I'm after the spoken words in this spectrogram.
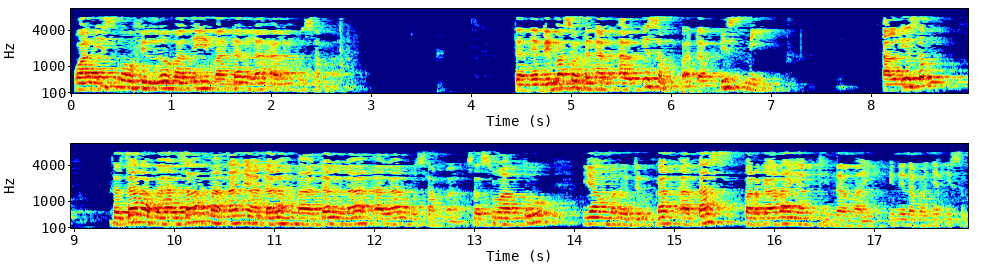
Wal ismu fil lughati madalla ala musamma. Dan yang dimaksud dengan al-ism pada bismi. Al-ism secara bahasa maknanya adalah madalla ala musamma, sesuatu yang menunjukkan atas perkara yang dinamai. Ini namanya ism.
